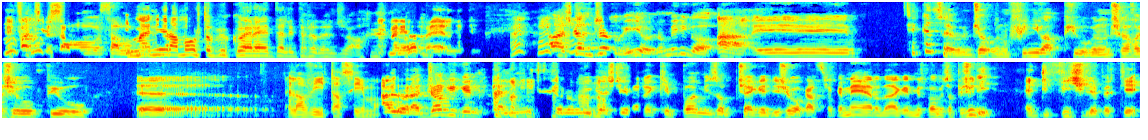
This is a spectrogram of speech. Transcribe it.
Infatti io stavo, stavo In maniera molto più coerente all'interno del gioco. in maniera bella. tipo. Ah, c'è un gioco che io non mi ricordo. Ah, e... che cazzo è un gioco che non finiva più, che non ce la facevo più. Eh, È la vita, Simo. Allora, giochi che, che all'inizio non Ah, mi no. piacevano e che poi mi so, cioè che dicevo cazzo che merda, che mi, poi mi sono piaciuti, è difficile perché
